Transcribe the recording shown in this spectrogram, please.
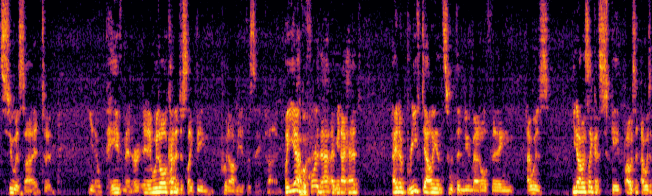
suicide to you know, pavement or it was all kind of just like being put on me at the same time. But yeah, before that, I mean I had I had a brief dalliance with the nu metal thing. I was you know, I was like a skate. I was, I was,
